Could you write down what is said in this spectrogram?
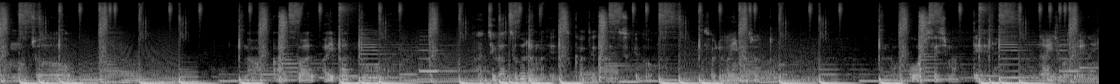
そのちょうど、まあ、iPad を8月ぐらいまで使ってたんですけどそれが今ちょっとあの壊してしまってない状態にな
